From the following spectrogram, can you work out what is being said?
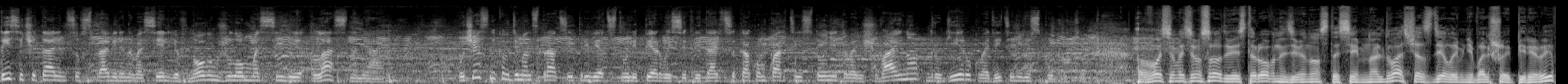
Тысячи таллинцев справили новоселье в новом жилом массиве Ласнамиар. Участников демонстрации приветствовали первый секретарь ЦК Компартии Эстонии товарищ Вайно, другие руководители республики. 8 800 200 ровно 9702. Сейчас сделаем небольшой перерыв.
